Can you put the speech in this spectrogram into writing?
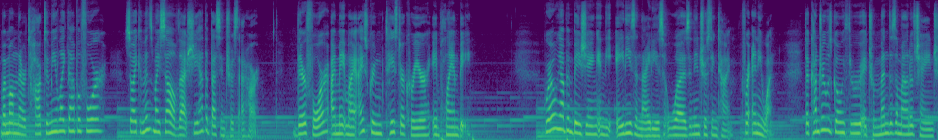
My mom never talked to me like that before, so I convinced myself that she had the best interest at heart. Therefore, I made my ice cream taster career a plan B. Growing up in Beijing in the 80s and 90s was an interesting time for anyone. The country was going through a tremendous amount of change.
